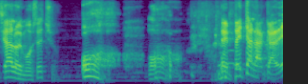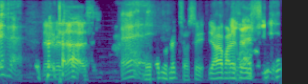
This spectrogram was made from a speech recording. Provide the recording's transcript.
ya lo hemos hecho. ¡Oh! ¡Oh! ¡Me peta la cabeza! De verdad. Lo hemos hecho, sí. Ya aparece un, sí.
